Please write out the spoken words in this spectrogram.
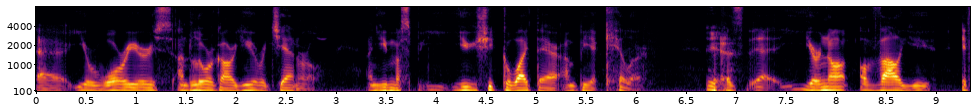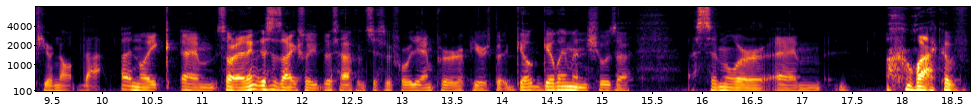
uh, you're warriors, and Lorgar, you're a general, and you must. Be, you should go out there and be a killer yeah. because uh, you're not of value if you're not that. And like, um, sorry, I think this is actually this happens just before the emperor appears, but Gil- Guilliman shows a a similar um, lack of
